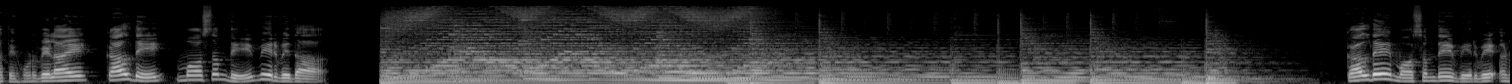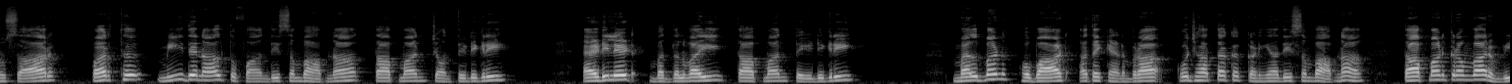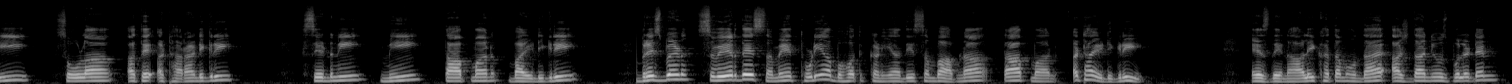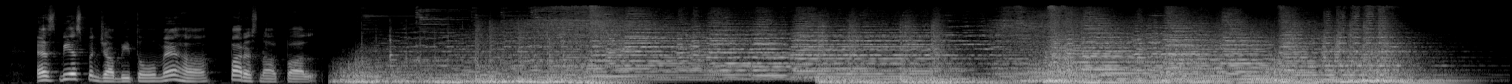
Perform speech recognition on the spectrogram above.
ਅਤੇ ਹੁਣ ਵੇਲਾ ਹੈ ਕੱਲ ਦੇ ਮੌਸਮ ਦੇ ਵੇਰਵੇ ਦਾ। ਕੱਲ ਦੇ ਮੌਸਮ ਦੇ ਵੇਰਵੇ ਅਨੁਸਾਰ ਪਰਥ, ਮੀਂਹ ਦੇ ਨਾਲ ਤੂਫਾਨ ਦੀ ਸੰਭਾਵਨਾ ਤਾਪਮਾਨ 34 ਡਿਗਰੀ, ਐਡੀਲੇਡ ਬੱਦਲਵਾਈ ਤਾਪਮਾਨ 23 ਡਿਗਰੀ ਮੈਲਬਨ ਹੋਬਾਰਟ ਅਤੇ ਕੈਨਬਰਾ ਕੁਝ ਹੱਦ ਤੱਕ ਕਣੀਆਂ ਦੀ ਸੰਭਾਵਨਾ ਤਾਪਮਾਨ ਕ੍ਰਮਵਾਰ 20 16 ਅਤੇ 18 ਡਿਗਰੀ, ਸਿਡਨੀ ਮੀਂਹ ਤਾਪਮਾਨ 22 ਡਿਗਰੀ, ਬ੍ਰਿਸਬਨ ਸਵੇਰ ਦੇ ਸਮੇਂ ਥੋੜੀਆਂ ਬਹੁਤ ਕਣੀਆਂ ਦੀ ਸੰਭਾਵਨਾ ਤਾਪਮਾਨ 28 ਡਿਗਰੀ। ਇਸ ਦੇ ਨਾਲ ਹੀ ਖਤਮ ਹੁੰਦਾ ਹੈ ਅੱਜ ਦਾ ਨਿਊਜ਼ ਬੁਲੇਟਿਨ SBS ਪੰਜਾਬੀ ਤੋਂ ਮੈਂ ਹਾਂ ਭਾਰਸ ਨਾਗਪਾਲ।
